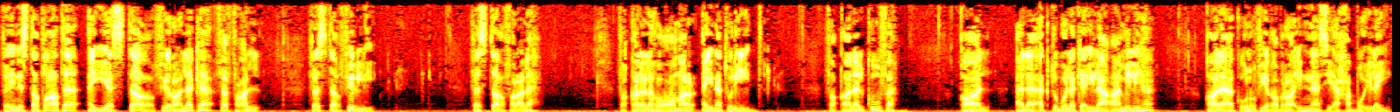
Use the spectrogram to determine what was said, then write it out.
فإن استطعت أن يستغفر لك فافعل فاستغفر لي فاستغفر له فقال له عمر أين تريد فقال الكوفة قال ألا أكتب لك إلى عاملها قال أكون في غبراء الناس أحب إلي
